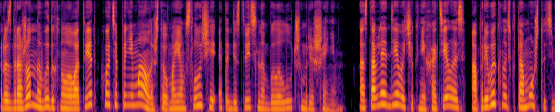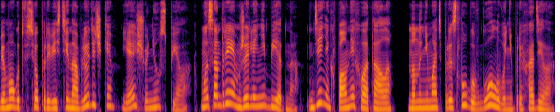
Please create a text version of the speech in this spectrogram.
Раздраженно выдохнула в ответ, хоть и понимала, что в моем случае это действительно было лучшим решением. Оставлять девочек не хотелось, а привыкнуть к тому, что тебе могут все привезти на блюдечке, я еще не успела. Мы с Андреем жили не бедно. Денег вполне хватало, но нанимать прислугу в голову не приходило.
